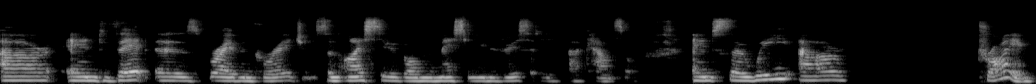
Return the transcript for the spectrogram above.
Uh, and that is brave and courageous. And I serve on the Massey University uh, Council. And so we are trying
